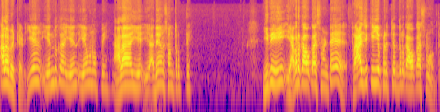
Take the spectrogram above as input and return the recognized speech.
అలా పెట్టాడు. ఏ ఎందుకు ఏ ఏమి నొప్పి? అలా ఏ అదేం సంతృప్తి? ఇది ఎవరికి అవకాశం అంటే రాజకీయ ప్రత్యర్థులకు అవకాశం అవుద్ది.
